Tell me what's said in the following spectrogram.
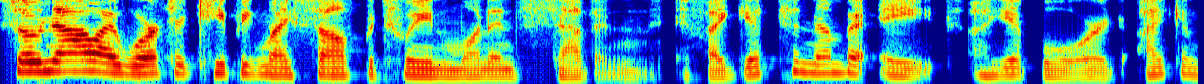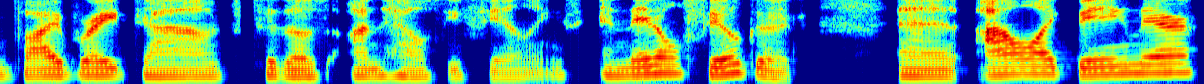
So now I work at keeping myself between 1 and 7. If I get to number 8, I get bored. I can vibrate down to those unhealthy feelings and they don't feel good and I don't like being there.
